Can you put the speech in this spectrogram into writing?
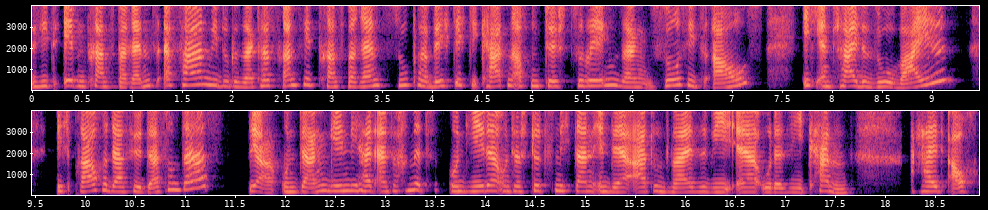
sie eben Transparenz erfahren, wie du gesagt hast, Franzi, Transparenz super wichtig, die Karten auf den Tisch zu legen, sagen, so sieht's aus, ich entscheide so, weil ich brauche dafür das und das. Ja, und dann gehen die halt einfach mit. Und jeder unterstützt mich dann in der Art und Weise, wie er oder sie kann. Halt auch,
